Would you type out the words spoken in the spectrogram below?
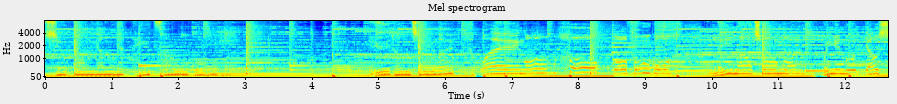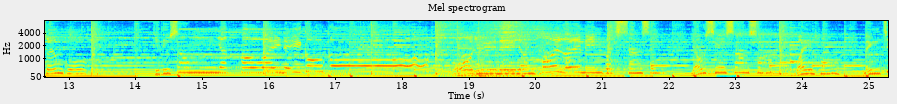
笑光阴一起走过，如同情侣为我哭过苦过，你那错爱永远没有想过，跌掉心日后为你高歌。我与你人海里面不相识，有些生疏，为何明知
